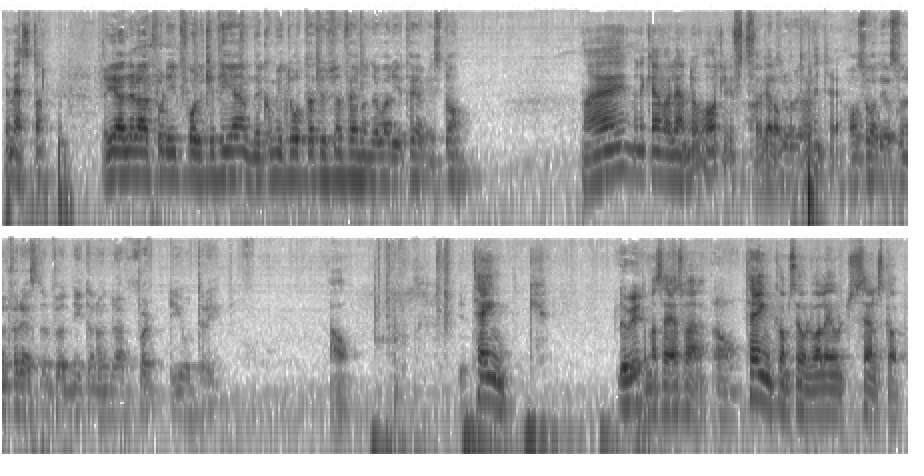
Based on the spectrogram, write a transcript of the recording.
det mesta. Nu gäller det att få dit folket igen. Det kommer ju inte 8500 varje tävlingsdag. Nej, men det kan väl ändå vara ett lyft för Ja, det galoppen, tror vi jag. inte det? Hans Adielsson är förresten född 1943. Ja. Tänk, Du, vet, kan man säga så här? Ja. Tänk om Solvalla gjort sällskap.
